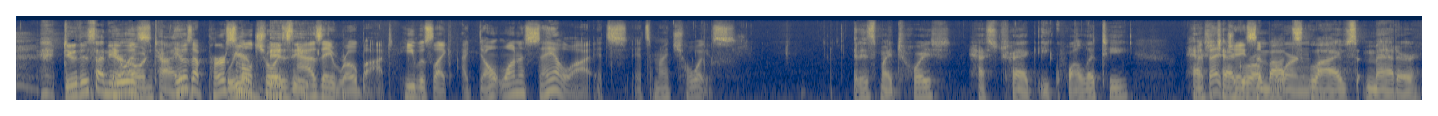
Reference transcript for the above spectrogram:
do this on your was own time. it was a personal choice busy. as a robot. He was like, I don't want to say a lot. It's it's my choice. It is my choice. Hashtag equality. Hashtag robots Bourne- lives matter.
